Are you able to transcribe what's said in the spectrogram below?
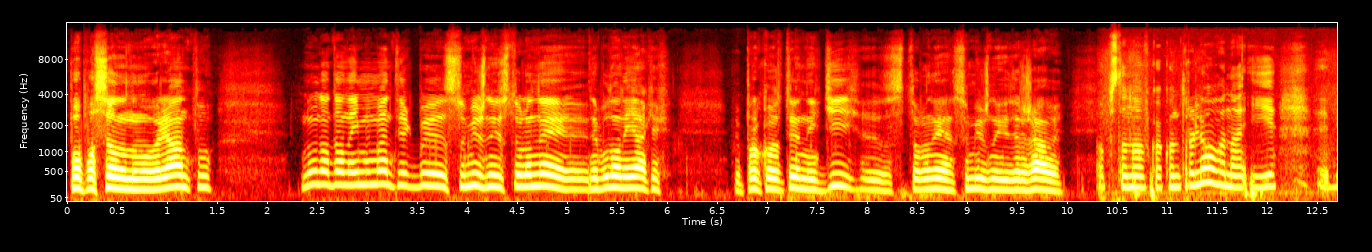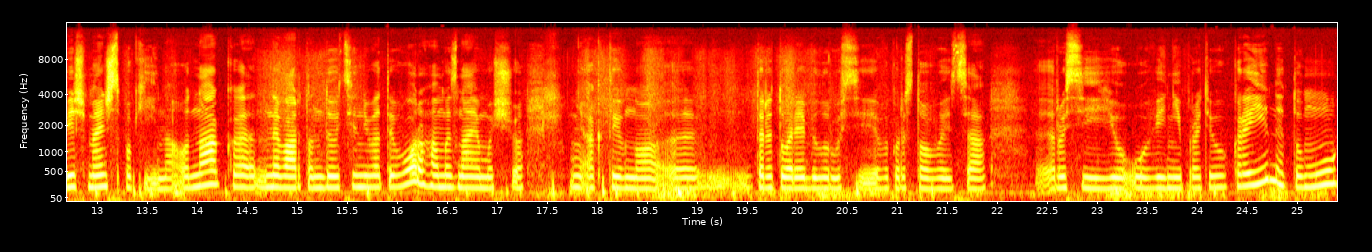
по посиленому варіанту. Ну, на даний момент, якби з суміжної сторони не було ніяких прокоративних дій е, з сторони суміжної держави. Обстановка контрольована і е, більш-менш спокійна. Однак е, не варто недооцінювати ворога. Ми знаємо, що активно е, територія Білорусі використовується Росією у війні проти України, тому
